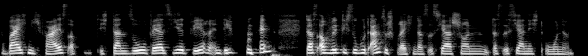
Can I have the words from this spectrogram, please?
Wobei ich nicht weiß, ob ich dann so versiert wäre in dem Moment, das auch wirklich so gut anzusprechen. Das ist ja schon, das ist ja nicht ohne.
